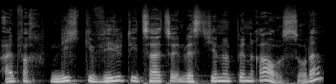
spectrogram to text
einfach nicht gewillt, die Zeit zu investieren und bin raus, oder?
